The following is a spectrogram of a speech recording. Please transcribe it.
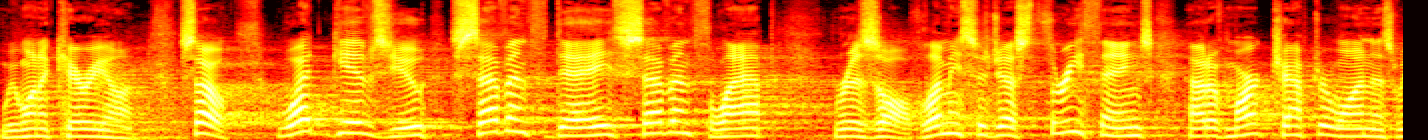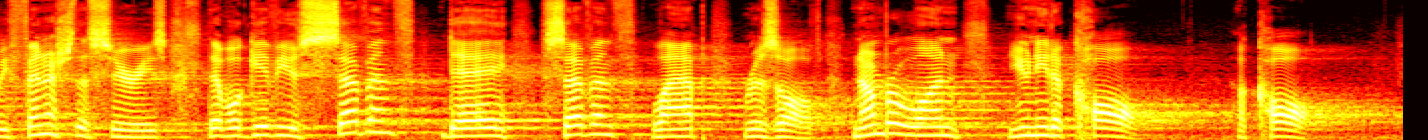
We want to carry on. So, what gives you seventh day, seventh lap resolve? Let me suggest three things out of Mark chapter 1 as we finish this series that will give you seventh day, seventh lap resolve. Number one, you need a call. A call.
